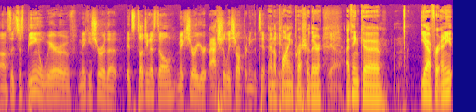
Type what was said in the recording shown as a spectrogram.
Mm. Um, so it's just being aware of making sure that it's touching the stone. Make sure you're actually sharpening the tip and heel. applying pressure there. Yeah. I think, uh, yeah, for any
